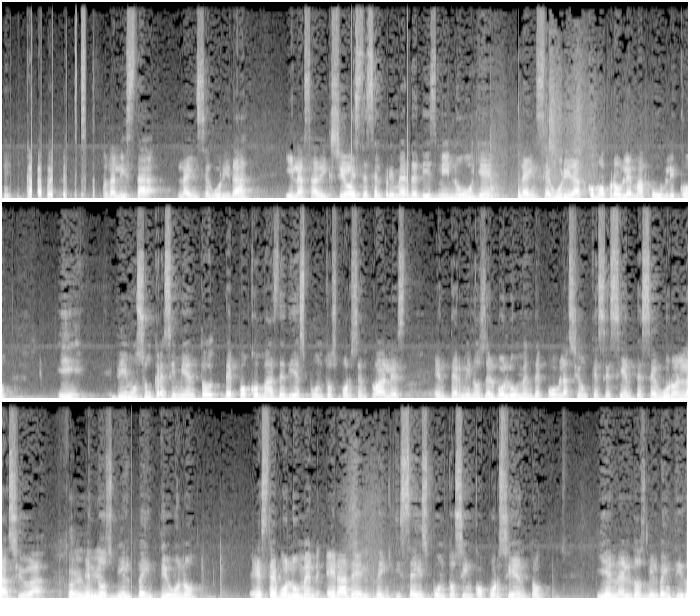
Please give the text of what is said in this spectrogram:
encabezado la lista la inseguridad, y las adicciones. Este es el primer de disminuye la inseguridad como problema público y vimos un crecimiento de poco más de 10 puntos porcentuales en términos del volumen de población que se siente seguro en la ciudad. en 2021, este volumen era del 26.5% y en el 2022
